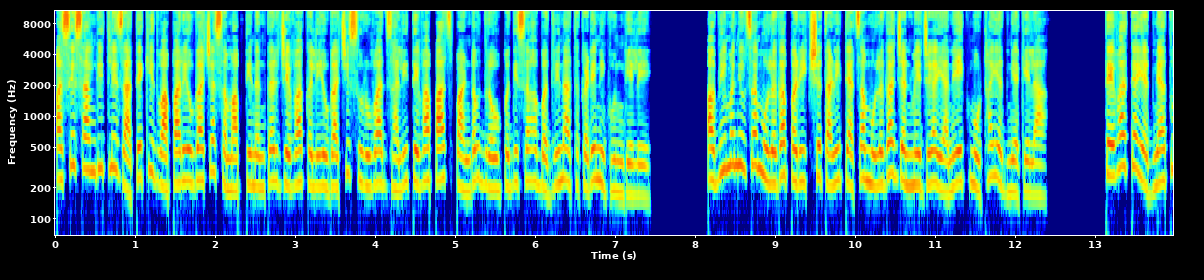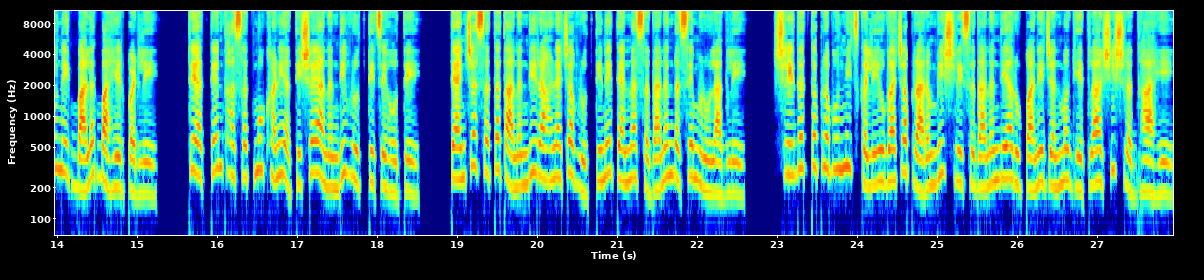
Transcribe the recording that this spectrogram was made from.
असे सांगितले जाते की द्वापारयुगाच्या समाप्तीनंतर जेव्हा कलियुगाची सुरुवात झाली तेव्हा पाच पांडव द्रौपदीसह बद्रीनाथकडे निघून गेले. अभिमन्यूचा मुलगा परीक्षित आणि त्याचा मुलगा जन्मेजय याने एक मोठा यज्ञ केला. तेव्हा त्या यज्ञातून एक बालक बाहेर पडले. ते अत्यंत हसतमुख आणि अतिशय आनंदी वृत्तीचे होते. त्यांच्या सतत आनंदी राहण्याच्या वृत्तीने त्यांना सदानंद असे म्हणू लागले. श्रीदत्तप्रभूंनीच कलियुगाच्या प्रारंभी श्री सदानंद या रूपाने जन्म घेतला अशी श्रद्धा आहे.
